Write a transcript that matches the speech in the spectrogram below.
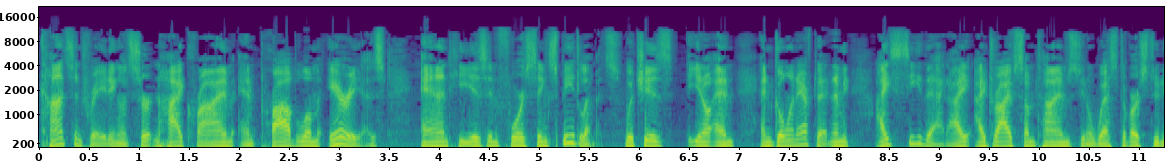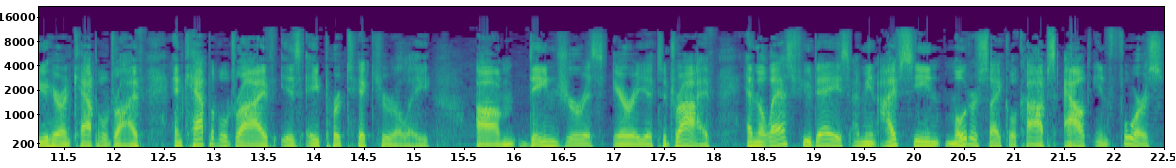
concentrating on certain high crime and problem areas and he is enforcing speed limits which is you know and and going after that. And i mean i see that. I i drive sometimes you know west of our studio here on capitol drive and capitol drive is a particularly um, dangerous area to drive. And the last few days, I mean, I've seen motorcycle cops out in force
